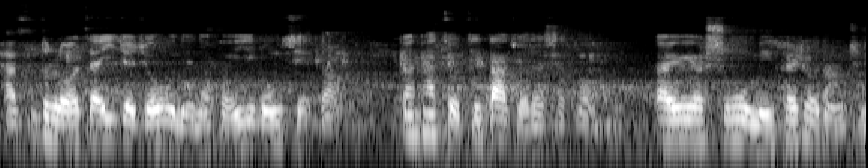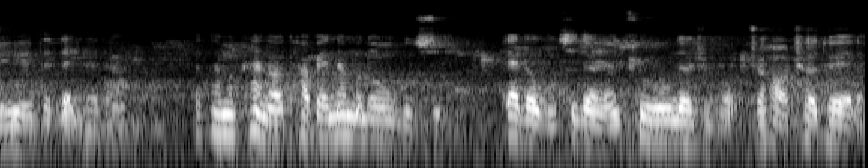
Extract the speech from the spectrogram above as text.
卡斯特罗在一九九五年的回忆中写道：“当他走进大学的时候，大约有十五名黑手党成员在等着他。当他们看到他被那么多武器、带着武器的人簇拥的时候，只好撤退了。”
